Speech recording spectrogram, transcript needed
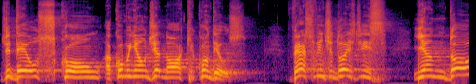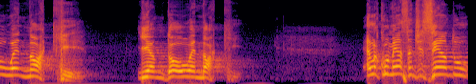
de Deus com a comunhão de Enoque com Deus. Verso 22 diz: E andou Enoque, e andou Enoque. ela começa dizendo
